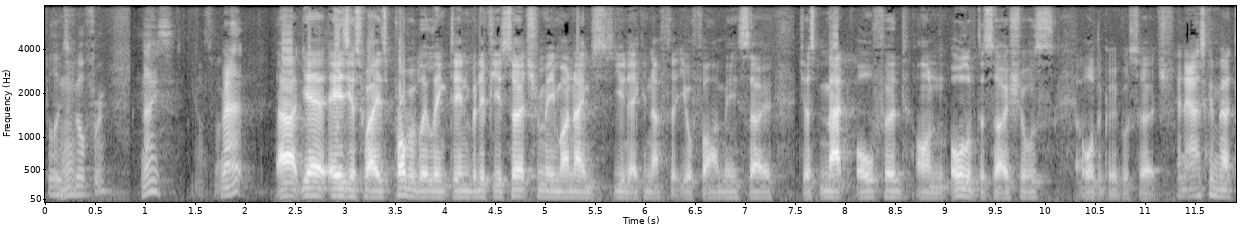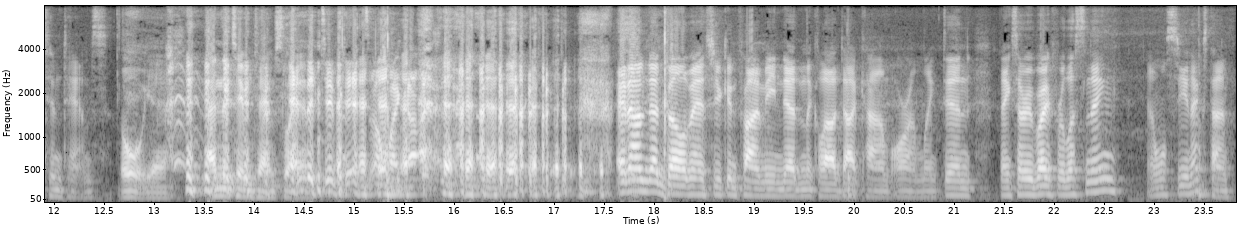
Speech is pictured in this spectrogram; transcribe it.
please feel free. nice. Matt? Uh, yeah, easiest way is probably LinkedIn, but if you search for me, my name's unique enough that you'll find me. So just Matt Alford on all of the socials or the Google search. And ask him about Tim Tams. Oh, yeah. And the Tim Tam Slam. the Tim Tams. Oh my God. and I'm Ned Bellavance. You can find me nedinthecloud.com or on LinkedIn. Thanks everybody for listening, and we'll see you next time.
